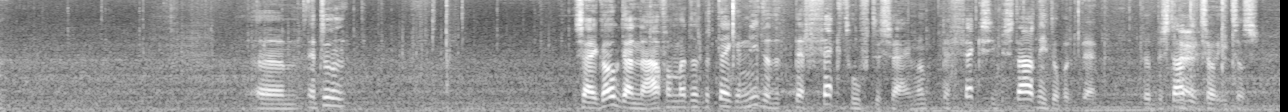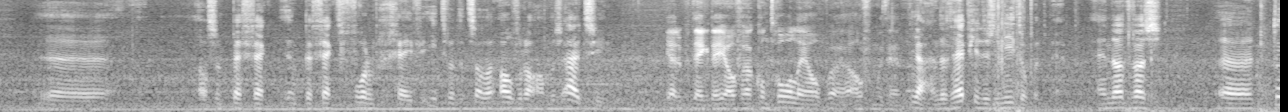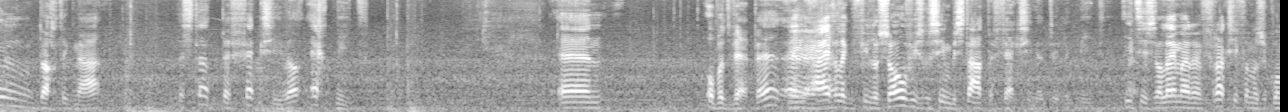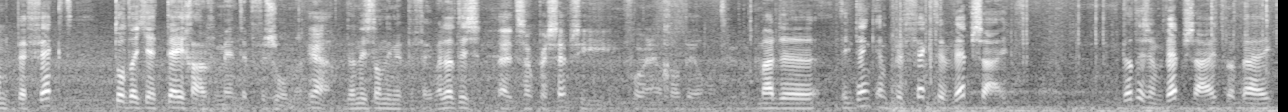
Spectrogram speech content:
ehm, en toen zei ik ook daarna van, maar dat betekent niet dat het perfect hoeft te zijn. Want perfectie bestaat niet op het web. Er bestaat Nee. niet zoiets als, eh, als een perfect, een perfect vormgegeven iets. Want het zal er overal anders uitzien. ja, dat betekent dat je overal controle op, eh, over moet hebben. Ja, en dat heb je dus niet op het web. En dat was, eh, toen dacht ik na, bestaat perfectie wel echt niet. En op het web, hè. En Ja, ja. eigenlijk filosofisch gezien bestaat perfectie natuurlijk niet. Iets is alleen maar een fractie van een seconde perfect, totdat je het tegenargument hebt verzonnen. Ja. Dan is het dan niet meer perfect. Maar dat is, Nee, het is ook perceptie voor een heel groot deel natuurlijk. maar de, ik denk een perfecte website, dat is een website waarbij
